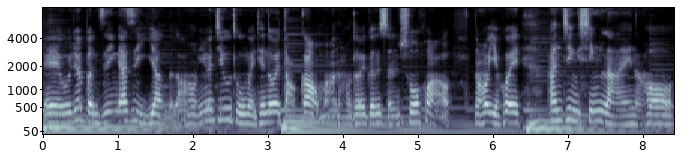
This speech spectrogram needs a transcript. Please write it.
诶，我觉得本质应该是一样的啦哈，因为基督徒每天都会祷告嘛，然后都会跟神说话哦，然后也会安静心来，然后。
